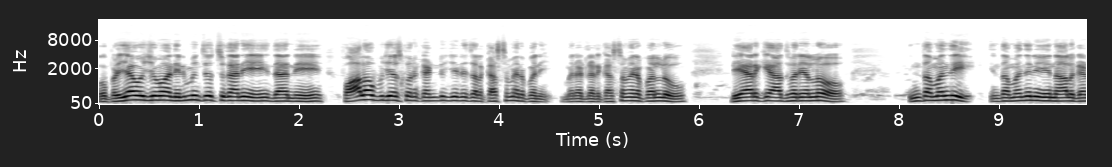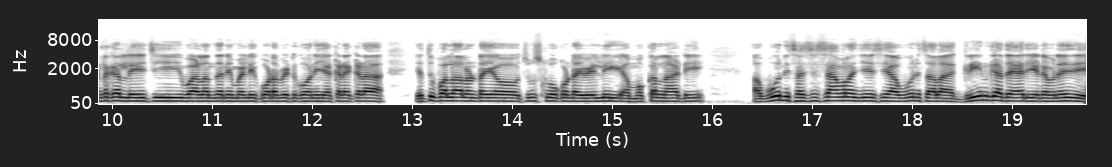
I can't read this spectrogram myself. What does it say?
ఒక ప్రజా ఉద్యమాన్ని నిర్మించవచ్చు కానీ దాన్ని ఫాలో అప్ చేసుకొని కంటిన్యూ చేయడం చాలా కష్టమైన పని. మరి అట్లాంటి కష్టమైన పనులు డిఆర్కే ఆధ్వర్యంలో ఇంతమంది ఇంతమందిని నాలుగు గంటలకల్లా లేచి వాళ్ళందరినీ మళ్ళీ కూడబెట్టుకొని ఎక్కడెక్కడ ఎత్తుపల్లాలు ఉంటాయో చూసుకోకుండా వెళ్ళి ఆ మొక్కలు నాటి ఆ ఊరిని సస్యశ్యామలం చేసి ఆ ఊరిని చాలా గ్రీన్గా తయారు చేయడం అనేది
